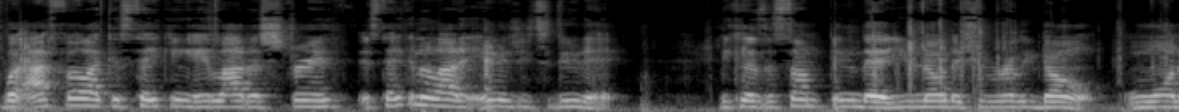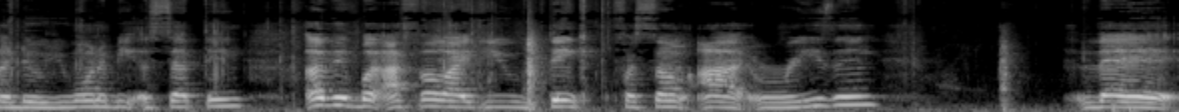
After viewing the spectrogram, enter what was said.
But I feel like it's taking a lot of strength. It's taking a lot of energy to do that because it's something that you know that you really don't want to do. You want to be accepting of it, but I feel like you think for some odd reason that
